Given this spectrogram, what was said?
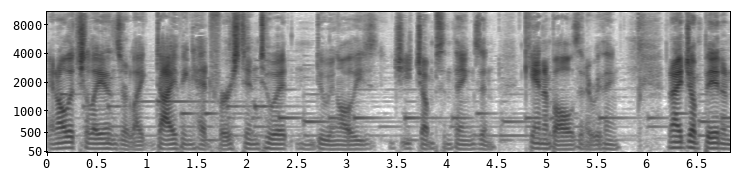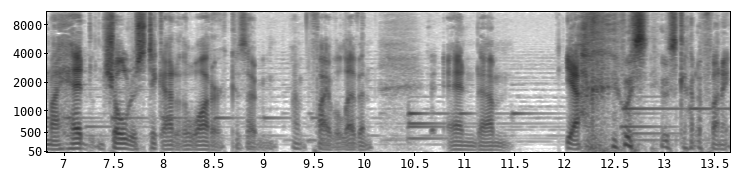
and all the Chileans are like diving headfirst into it and doing all these G jumps and things and cannonballs and everything. And I jump in, and my head and shoulders stick out of the water because I'm I'm five eleven, and um, yeah, it was it was kind of funny.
